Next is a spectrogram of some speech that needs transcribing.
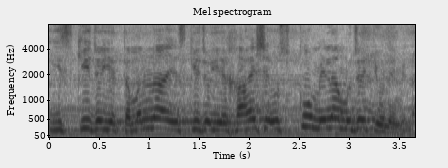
اس کی جو یہ تمنا ہے اس کی جو یہ خواہش ہے، اس کو ملا مجھے کیوں نہیں ملا؟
